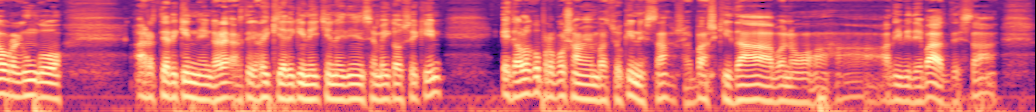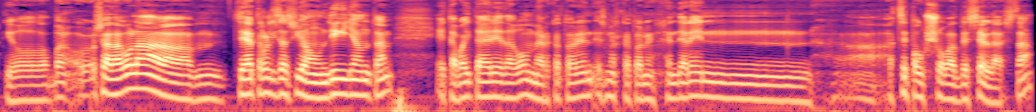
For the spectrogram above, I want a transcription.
gaur egungo artearekin, arte garaikiarekin egiten nahi dien zenbait gauzekin, eta holako proposamen batzuekin, ez da? Osea, baski da, bueno, adibide bat, ez da? Jo, bueno, osea, dagola mm, teatralizazioa undi hontan eta baita ere dago merkatuaren, ez merkatuaren, jendearen atze pauso bat bezala, ez da?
